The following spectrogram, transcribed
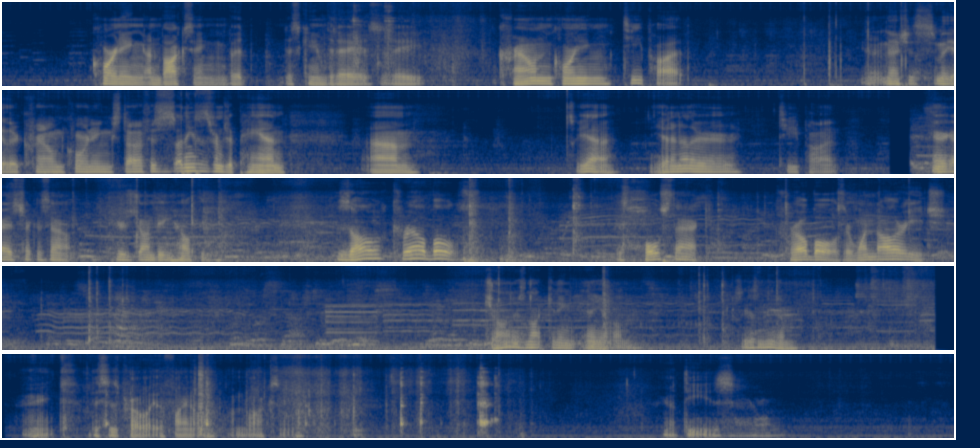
Corning unboxing, but this came today. This is a Crown Corning teapot. You know, matches some of the other crown corning stuff. This is, I think this is from Japan. Um, so yeah, yet another teapot. Here guys, check this out. Here's John being healthy. This is all Corelle bowls. This whole stack. Corelle bowls are one dollar each. John is not getting any of them. Because he doesn't need them. Alright, this is probably the final unboxing. Got these.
